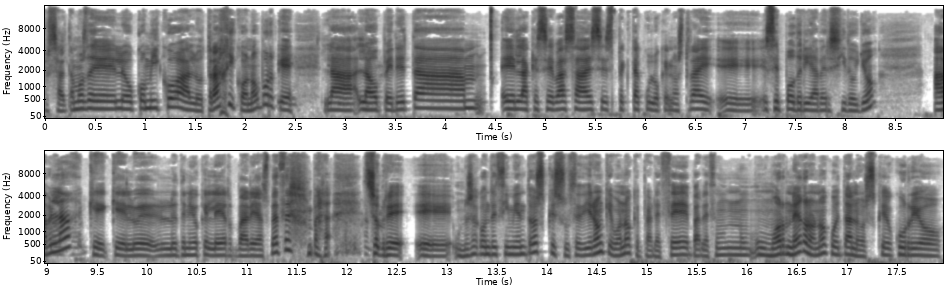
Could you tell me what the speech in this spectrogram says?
saltamos de lo cómico a lo trágico, ¿no? Porque la, la, opereta en la que se basa ese espectáculo que nos trae, ese podría haber sido yo, habla, que, que lo, he, tenido que leer varias veces, sobre eh, unos acontecimientos que sucedieron que, bueno, que parece, parece un humor negro, ¿no? Cuéntanos, ¿qué ocurrió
